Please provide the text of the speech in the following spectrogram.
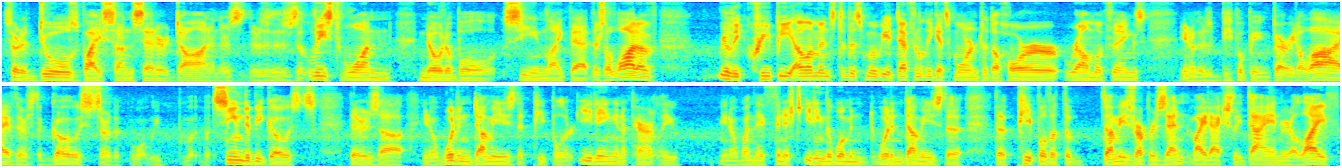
sort of duels by sunset or dawn and there's there's there's at least one notable scene like that there's a lot of really creepy elements to this movie. It definitely gets more into the horror realm of things. You know there's people being buried alive. There's the ghosts or the what we what seem to be ghosts. There's uh you know wooden dummies that people are eating. And apparently you know when they finished eating the woman wooden dummies the the people that the dummies represent might actually die in real life.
